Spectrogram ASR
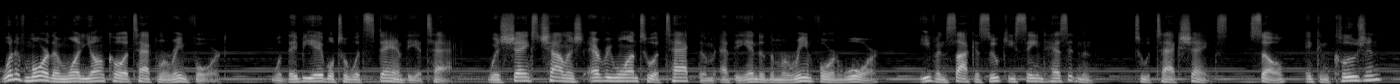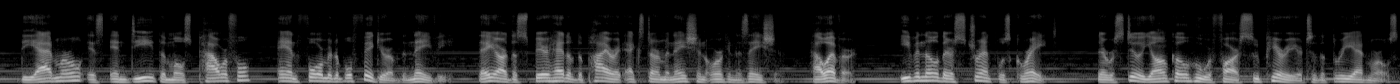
What if more than one Yonko attacked Marineford? Would they be able to withstand the attack? When Shanks challenged everyone to attack them at the end of the Marineford War, even Sakazuki seemed hesitant to attack Shanks. So, in conclusion, the Admiral is indeed the most powerful and formidable figure of the Navy. They are the spearhead of the pirate extermination organization. However, even though their strength was great, there were still Yonko who were far superior to the three admirals.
